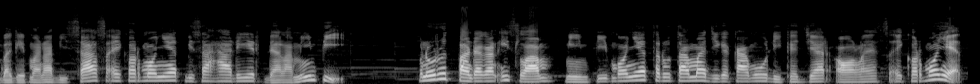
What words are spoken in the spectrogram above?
Bagaimana bisa seekor monyet bisa hadir dalam mimpi? Menurut pandangan Islam, mimpi monyet terutama jika kamu dikejar oleh seekor monyet,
